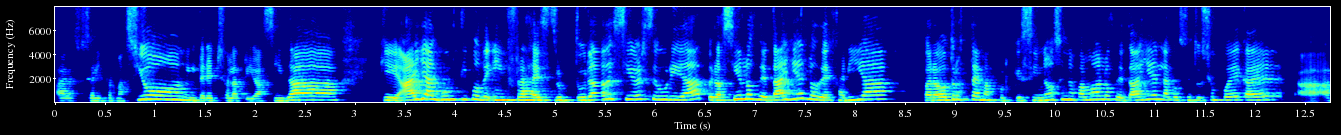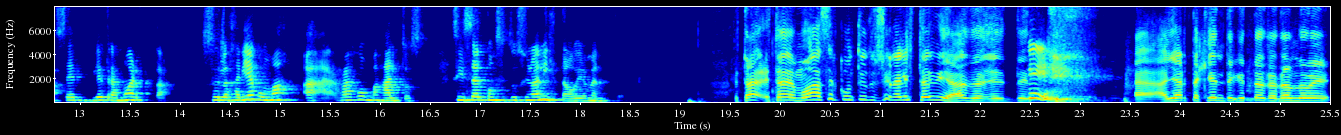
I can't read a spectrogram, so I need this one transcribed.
a la sociedad de la información, el derecho a la privacidad, que haya algún tipo de infraestructura de ciberseguridad, pero así en los detalles lo dejaría para otros temas, porque si no, si nos vamos a los detalles, la constitución puede caer a, a ser letra muerta. Se lo dejaría como más, a rasgos más altos, sin ser constitucionalista, obviamente. Está, de moda ser constitucionalista hoy día. ¿eh? sí. Hay harta gente que está tratando de...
